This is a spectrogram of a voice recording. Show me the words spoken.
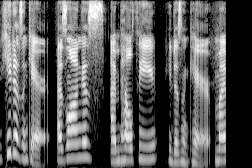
he doesn't care. As long as I'm healthy, he doesn't care. My,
